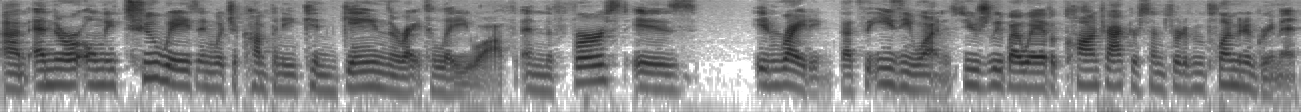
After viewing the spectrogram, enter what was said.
Um, and there are only two ways in which a company can gain the right to lay you off. And the first is in writing. That's the easy one. It's usually by way of a contract or some sort of employment agreement.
